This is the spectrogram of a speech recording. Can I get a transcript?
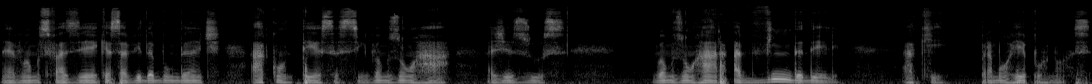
Né? Vamos fazer que essa vida abundante aconteça sim. Vamos honrar a Jesus. Vamos honrar a vinda dele aqui para morrer por nós.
